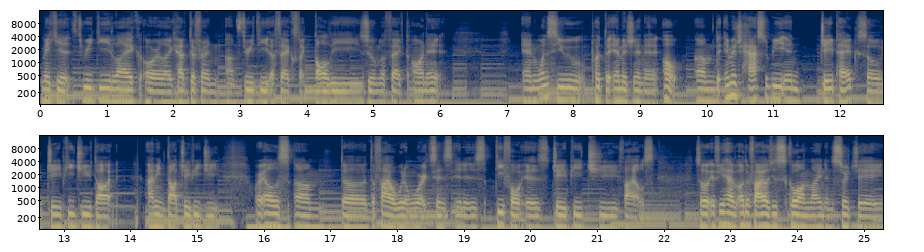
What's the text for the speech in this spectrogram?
make it 3D like or like have different um, 3D effects like dolly zoom effect on it and once you put the image in it oh um, the image has to be in JPEG so JPG dot I mean dot JPG or else um, the the file wouldn't work since it is default is JPG files. So if you have other files just go online and search a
